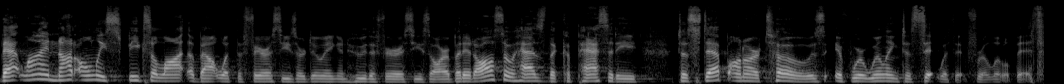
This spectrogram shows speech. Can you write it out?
that line not only speaks a lot about what the Pharisees are doing and who the Pharisees are, but it also has the capacity to step on our toes if we're willing to sit with it for a little bit.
